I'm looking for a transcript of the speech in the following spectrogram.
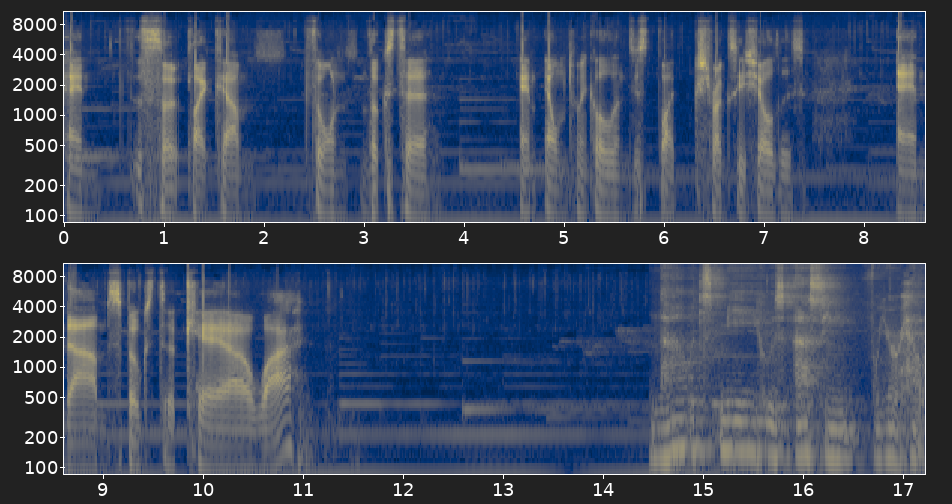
And so, like, um, Thorn looks to em- Elmtwinkle and just like shrugs his shoulders, and um, spokes to Care. Why? Now it's me who is asking for your help.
